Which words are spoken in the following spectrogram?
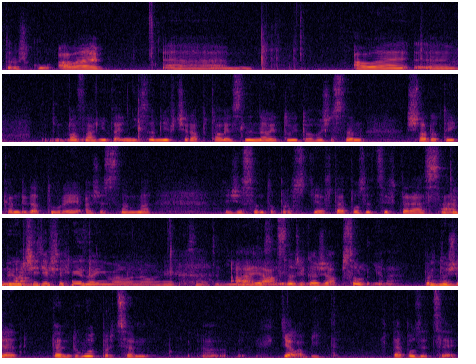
trošku, ale, ale pan zvláštní tajemník se mě včera ptal, jestli nelituji toho, že jsem šla do té kandidatury a že jsem že jsem to prostě v té pozici, v které jsem. To by určitě všechny zajímalo, no, jak se na to díváte. A já jsem říkala, že absolutně ne, protože mm-hmm. ten důvod, proč jsem uh, chtěla být v té pozici,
